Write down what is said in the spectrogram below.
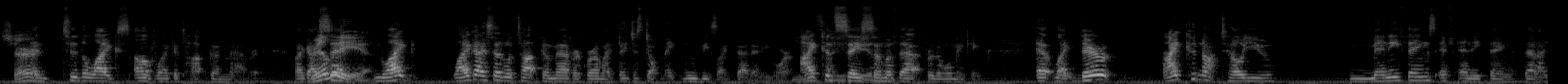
Sure. and to the likes of like a Top Gun Maverick. Like I Really? said, like like I said with Top Gun Maverick, where I'm like, they just don't make movies like that anymore. Yeah, I could say some of that for the Woman King. Uh, like there, I could not tell you many things, if anything, that I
